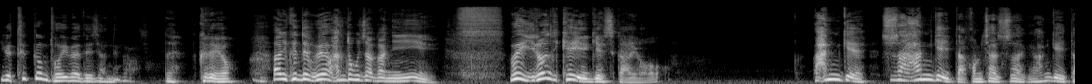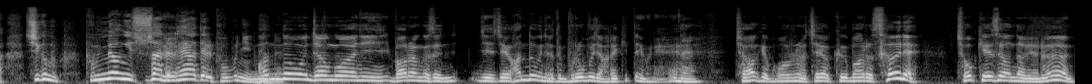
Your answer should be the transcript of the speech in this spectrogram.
이거 특검 도입해야 되지 않는가. 네, 그래요. 아니 근데 왜 한동훈 장관이 왜 이렇게 얘기했을까요? 한계 수사 한계 있다 검찰 수사 한계 있다 지금 분명히 수사를 네. 해야 될 부분이 있는데 한동훈 장관이 말한 것은 이제 제가 한동훈한테 물어보지 않았기 때문에 네. 정확히 모르나 제가 그 말을 선에 좋게 해석한다면은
